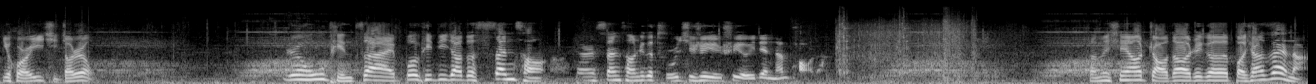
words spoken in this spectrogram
一会儿一起交任务。任务物品在剥皮地窖的三层，但是三层这个图其实也是有一点难跑的。咱们先要找到这个宝箱在哪儿。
